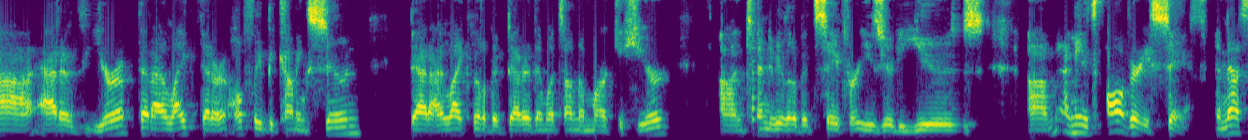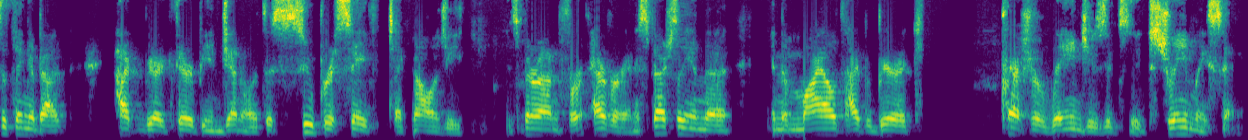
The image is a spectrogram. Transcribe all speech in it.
uh, out of Europe that I like that are hopefully becoming soon that I like a little bit better than what's on the market here. Uh, tend to be a little bit safer, easier to use. Um, I mean, it's all very safe, and that's the thing about hyperbaric therapy in general. It's a super safe technology. It's been around forever, and especially in the in the mild hyperbaric pressure ranges, it's extremely safe.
